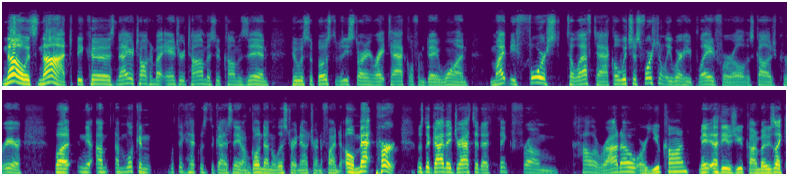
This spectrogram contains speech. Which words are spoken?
no, it's not because now you're talking about Andrew Thomas, who comes in, who was supposed to be starting right tackle from day one, might be forced to left tackle, which is fortunately where he played for all of his college career. But I'm I'm looking. What the heck was the guy's name? I'm going down the list right now trying to find it. Oh, Matt Peart was the guy they drafted, I think, from Colorado or UConn. Maybe I think it was UConn, but he was like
